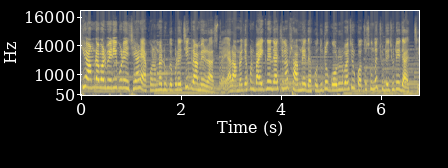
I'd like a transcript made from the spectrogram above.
খেয়ে আমরা আবার বেরিয়ে পড়েছি। আর এখন আমরা ঢুকে পড়েছি গ্রামের রাস্তায়। আর আমরা যখন বাইক নিয়ে যাচ্ছিলাম, সামনে দেখো দুটো গরুর বাছুর কত সুন্দর ছুটে ছুটে যাচ্ছে।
